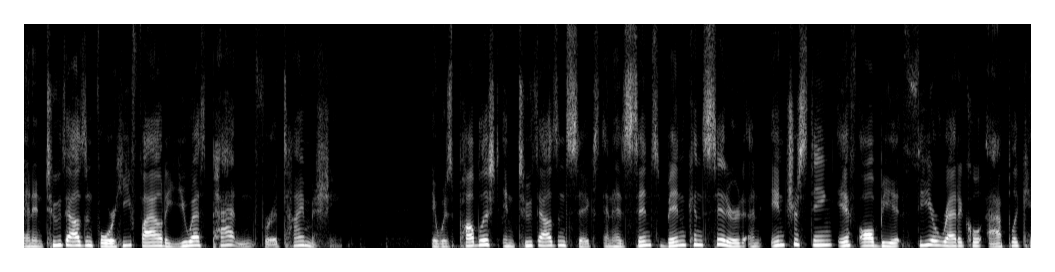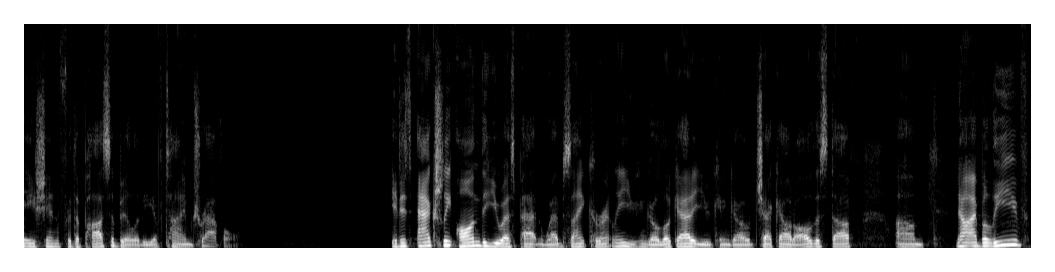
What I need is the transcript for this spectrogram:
and in 2004, he filed a U.S. patent for a time machine. It was published in 2006 and has since been considered an interesting, if albeit theoretical, application for the possibility of time travel. It is actually on the US patent website currently. You can go look at it, you can go check out all the stuff. Um, now, I believe.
